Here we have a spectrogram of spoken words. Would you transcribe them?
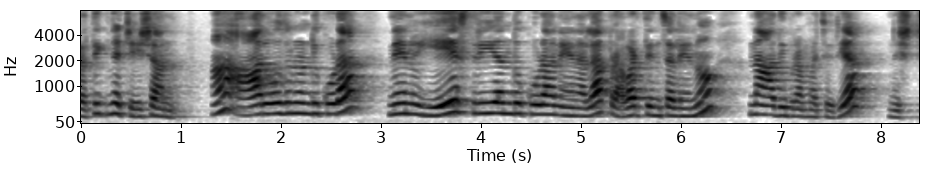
ప్రతిజ్ఞ చేశాను. ఆ, ఆ రోజు నుండి కూడా నేను ఏ స్త్రీ అందు కూడా నేను అలా ప్రవర్తించలేను. నాది బ్రహ్మచర్య నిష్ట.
